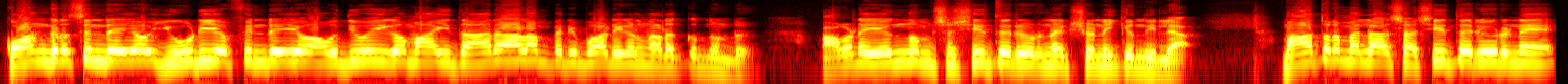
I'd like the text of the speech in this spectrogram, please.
കോൺഗ്രസിന്റെയോ യു ഡി എഫിന്റെയോ ഔദ്യോഗികമായി ധാരാളം പരിപാടികൾ നടക്കുന്നുണ്ട്. അവിടെ എങ്ങും ശശി തരൂരിനെ ക്ഷണിക്കുന്നില്ല. മാത്രമല്ല ശശി തരൂരിനെ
